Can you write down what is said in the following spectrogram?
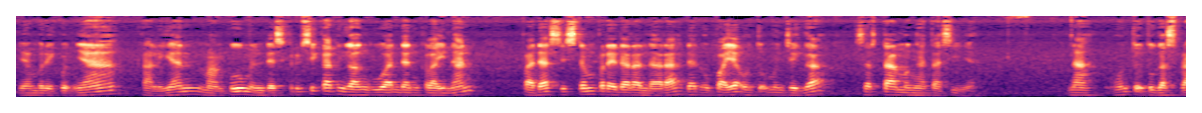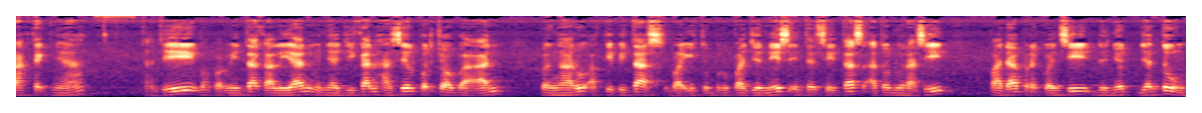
Yang berikutnya, kalian mampu mendeskripsikan gangguan dan kelainan pada sistem peredaran darah dan upaya untuk mencegah serta mengatasinya. Nah, untuk tugas prakteknya, Nanti Bapak minta kalian menyajikan hasil percobaan pengaruh aktivitas baik itu berupa jenis, intensitas atau durasi pada frekuensi denyut jantung.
